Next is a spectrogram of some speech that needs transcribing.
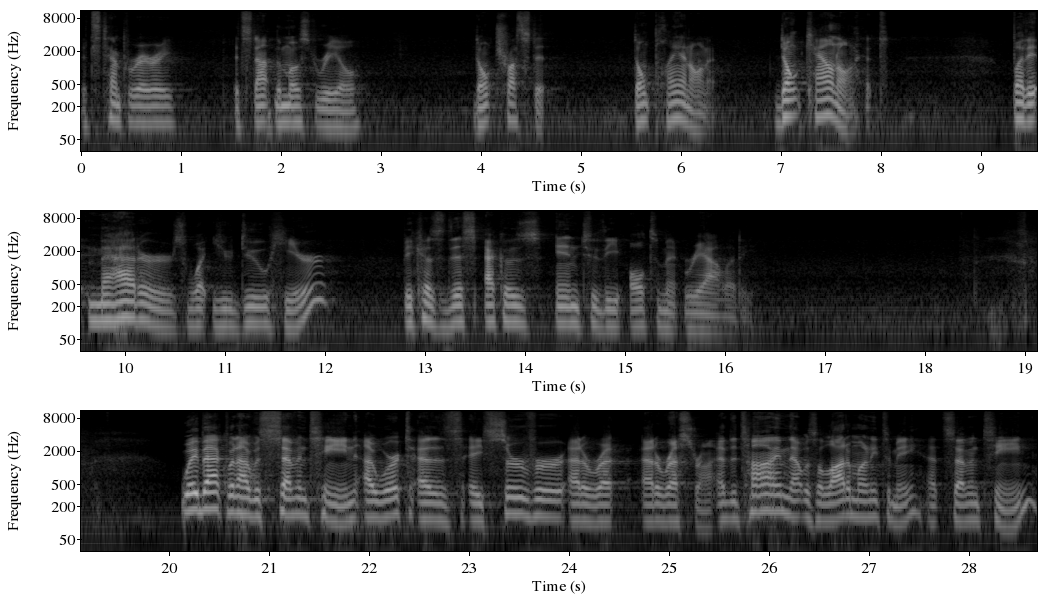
It's temporary. It's not the most real. Don't trust it. Don't plan on it. Don't count on it. But it matters what you do here because this echoes into the ultimate reality. Way back when I was 17, I worked as a server at a, re- at a restaurant. At the time, that was a lot of money to me at 17.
